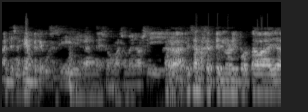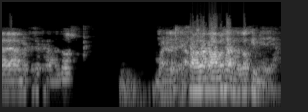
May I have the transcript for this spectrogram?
antes hacían PTQs así grandes o más o menos y... Claro, antes a la gente no le importaba ya meterse a las dos. Bueno, el, sábado acabamos a las doce y media.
